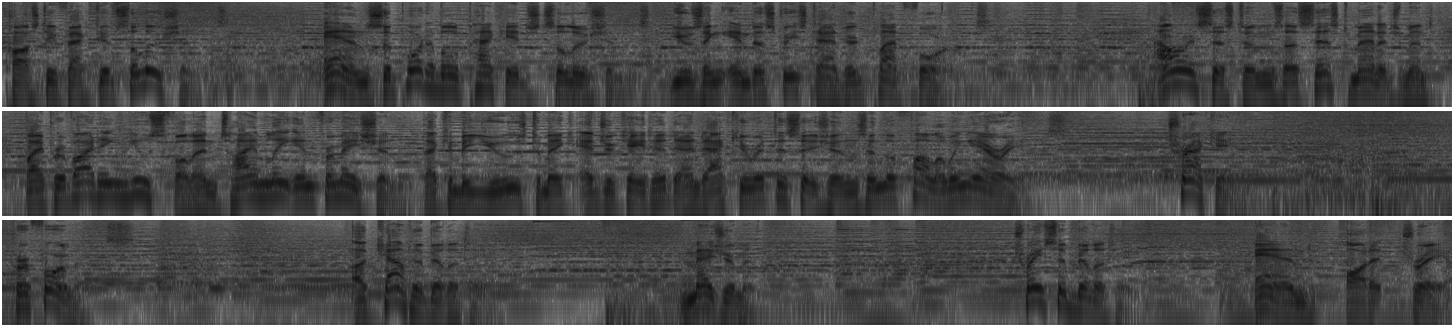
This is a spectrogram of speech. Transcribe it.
cost-effective solutions, and supportable packaged solutions using industry standard platforms. Our systems assist management by providing useful and timely information that can be used to make educated and accurate decisions in the following areas. Tracking, performance, accountability, measurement, traceability, and audit trail.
